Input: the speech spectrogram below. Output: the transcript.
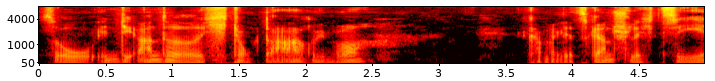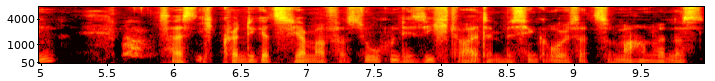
so in die andere Richtung darüber. Kann man jetzt ganz schlecht sehen. Das heißt, ich könnte jetzt ja mal versuchen, die Sichtweite ein bisschen größer zu machen, wenn das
